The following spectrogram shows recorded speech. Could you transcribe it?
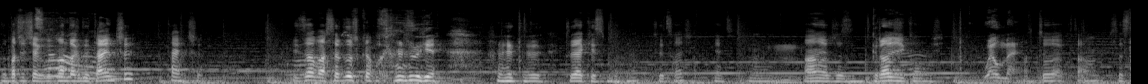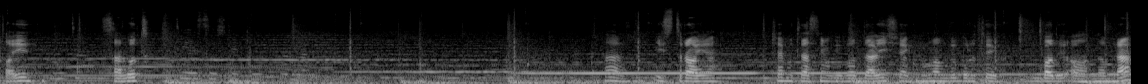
Zobaczyć jak Co? wygląda, gdy tańczy? Tańczy. I zobacz, serduszka pokazuje. to, to jakie smutne, czy coś? Nie, co- no. A nie, że grozi komuś. A tu jak tam se stoi, salut. Ty jesteś taki normalny. A, i stroje. Czemu teraz nie mogę go oddalić, jak mam wybór tych body? O, dobra.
